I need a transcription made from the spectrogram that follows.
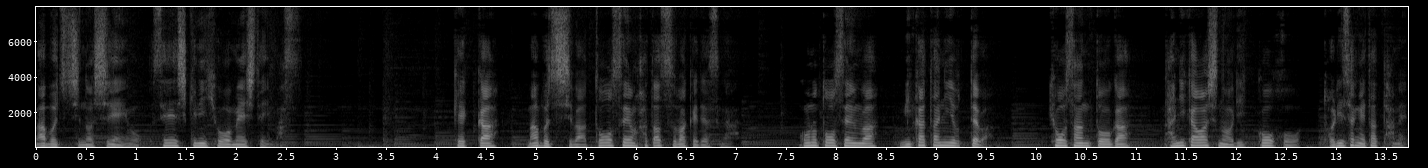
馬淵氏の支援を正式に表明しています。結果、馬淵氏は当選を果たすわけですが、この当選は見方によっては、共産党が谷川氏の立候補を取り下げたため、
